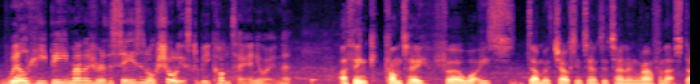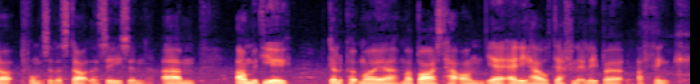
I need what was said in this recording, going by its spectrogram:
will he be manager of the season, or surely it's going to be Conte anyway, isn't it? I think Conte, for what he's done with Chelsea in terms of turning around from that start performance at the start of the season, um, I'm with you. Going to put my uh, my biased hat on. Yeah, Eddie Howe definitely, but I think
